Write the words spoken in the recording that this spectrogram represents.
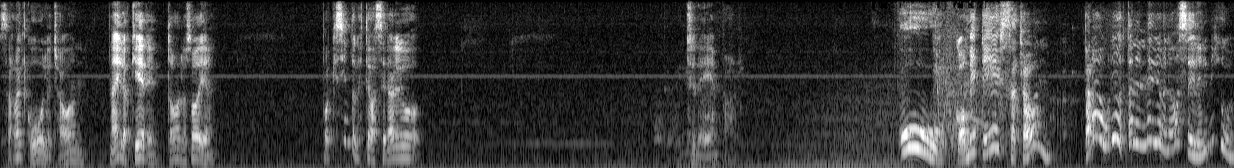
Cerrá el culo, chabón. Nadie los quiere, todos los odian. Porque siento que este va a ser algo. To the Empire. ¡Uh! ¡Comete esa, chabón! Pará, boludo, están en medio de la base del enemigo.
